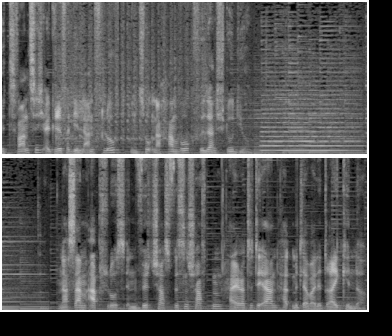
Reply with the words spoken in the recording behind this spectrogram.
Mit 20 ergriff er die Landflucht und zog nach Hamburg für sein Studium. Nach seinem Abschluss in Wirtschaftswissenschaften heiratete er und hat mittlerweile drei Kinder.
